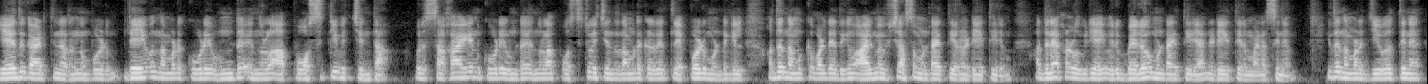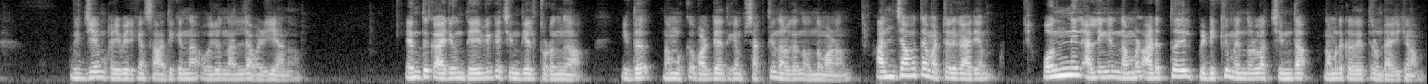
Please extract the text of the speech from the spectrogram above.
ഏത് കാര്യത്തിന് ഇറങ്ങുമ്പോഴും ദൈവം നമ്മുടെ കൂടെ ഉണ്ട് എന്നുള്ള ആ പോസിറ്റീവ് ചിന്ത. ഒരു സഹായകൻ കൂടെ ഉണ്ട് എന്നുള്ള പോസിറ്റീവ് ചിന്ത നമ്മുടെ ഹൃദയത്തിൽ എപ്പോഴും ഉണ്ടെങ്കിൽ അത് നമുക്ക് വളരെയധികം ആത്മവിശ്വാസം ഉണ്ടായിത്തീരാൻ ഇടയെത്തീരും അതിനേക്കാൾ ഉപരിയായി ഒരു ബലവും ഉണ്ടായിത്തീരാൻ ഇടയെത്തീരും മനസ്സിന്. ഇത് നമ്മുടെ ജീവിതത്തിന് വിജയം കൈവരിക്കാൻ സാധിക്കുന്ന ഒരു നല്ല വഴിയാണ്. എന്ത് കാര്യവും ദൈവിക ചിന്തയിൽ തുടങ്ങുക. ഇത് നമുക്ക് വളരെയധികം ശക്തി നൽകുന്ന ഒന്നുമാണ്. അഞ്ചാമത്തെ മറ്റൊരു കാര്യം ഒന്നിൽ അല്ലെങ്കിൽ നമ്മൾ അടുത്തതിൽ പിടിക്കും എന്നുള്ള ചിന്ത നമ്മുടെ ഹൃദയത്തിൽ ഉണ്ടായിരിക്കണം.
